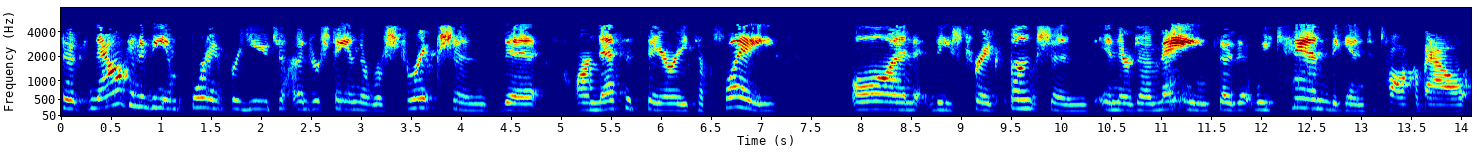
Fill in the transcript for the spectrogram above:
So it's now going to be important for you to understand the restrictions that are necessary to place on these trig functions in their domain so that we can begin to talk about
